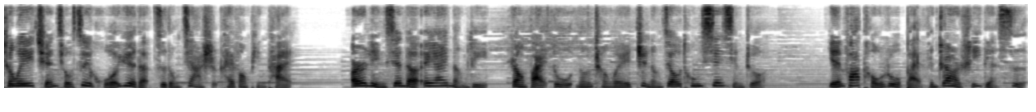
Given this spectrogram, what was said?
成为全球最活跃的自动驾驶开放平台，而领先的 AI 能力让百度能成为智能交通先行者。研发投入百分之二十一点四，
